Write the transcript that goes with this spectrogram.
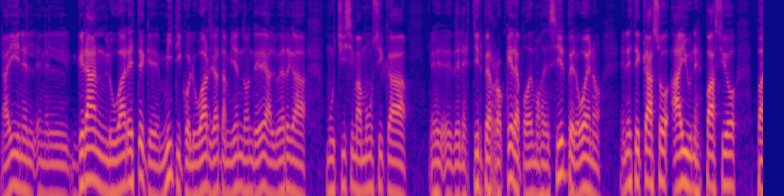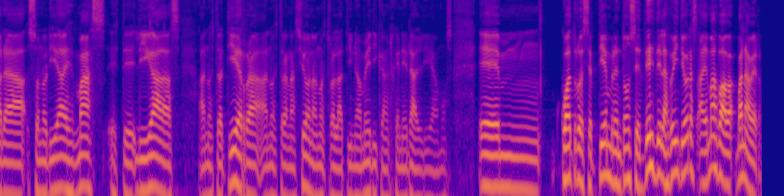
ahí en el, en el gran lugar este, que mítico lugar ya también, donde alberga muchísima música eh, de la estirpe rockera, podemos decir, pero bueno, en este caso hay un espacio para sonoridades más este, ligadas a nuestra tierra, a nuestra nación, a nuestra Latinoamérica en general, digamos. 4 em, de septiembre, entonces, desde las 20 horas, además van a ver.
